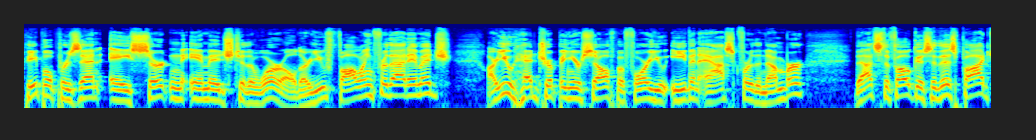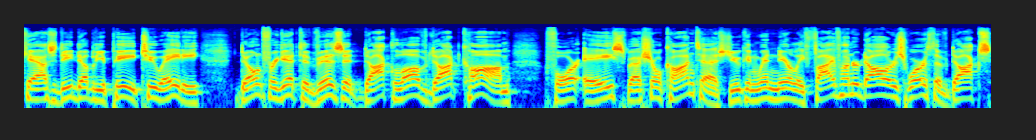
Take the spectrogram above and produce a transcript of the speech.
People present a certain image to the world. Are you falling for that image? Are you head tripping yourself before you even ask for the number? That's the focus of this podcast, DWP 280. Don't forget to visit doclove.com for a special contest. You can win nearly $500 worth of Doc's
